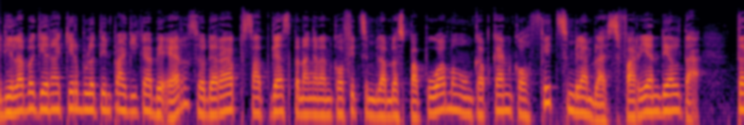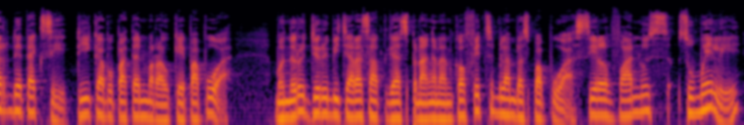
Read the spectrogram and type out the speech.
Inilah bagian akhir buletin pagi KBR. Saudara Satgas Penanganan COVID-19 Papua mengungkapkan COVID-19 varian Delta terdeteksi di Kabupaten Merauke, Papua. Menurut juru bicara Satgas Penanganan COVID-19 Papua, Silvanus Sumele,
